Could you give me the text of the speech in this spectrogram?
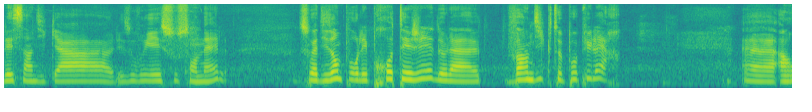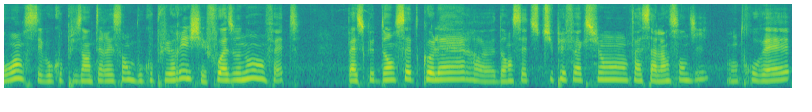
les syndicats, les ouvriers sous son aile, soi-disant pour les protéger de la vindicte populaire. Euh, à Rouen, c'est beaucoup plus intéressant, beaucoup plus riche et foisonnant en fait, parce que dans cette colère, euh, dans cette stupéfaction face à l'incendie, on trouvait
